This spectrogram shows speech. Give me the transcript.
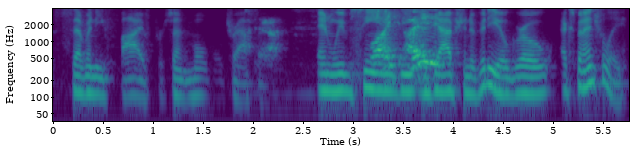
75% mobile traffic. Yeah. And we've seen well, I, the I, adaption of video grow exponentially.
